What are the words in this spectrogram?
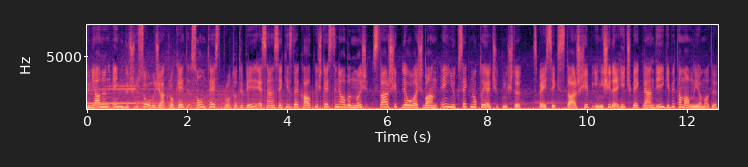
Dünyanın en güçlüsü olacak roket son test prototipi SN8'de kalkış testine alınmış Starship ile ulaşılan en yüksek noktaya çıkmıştı. SpaceX Starship inişi de hiç beklendiği gibi tamamlayamadı.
